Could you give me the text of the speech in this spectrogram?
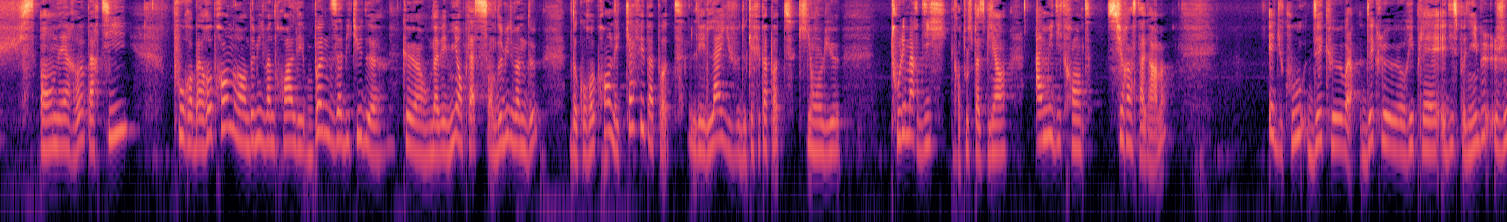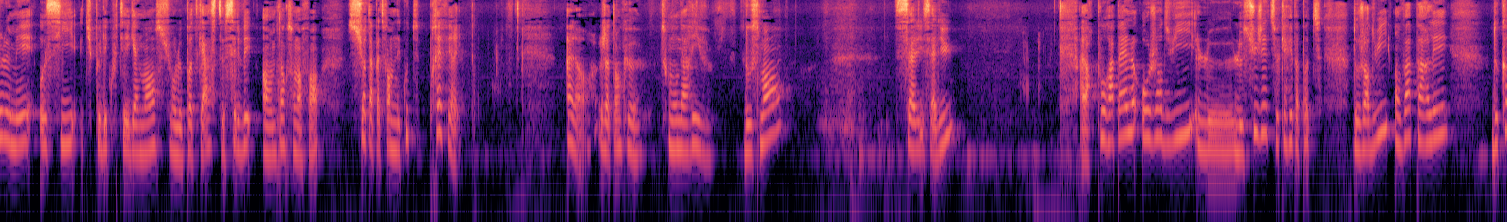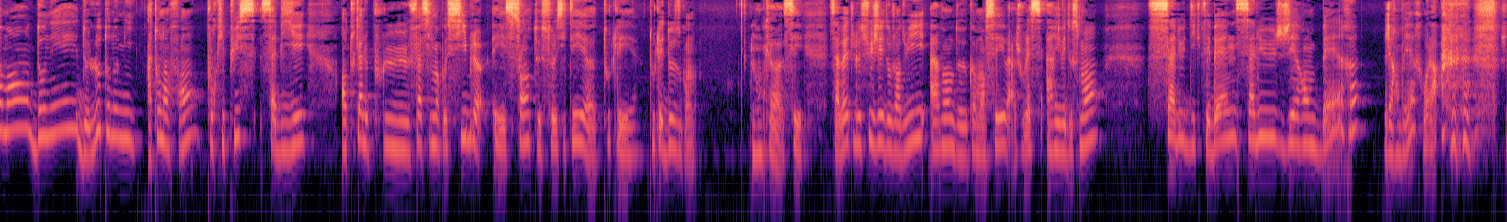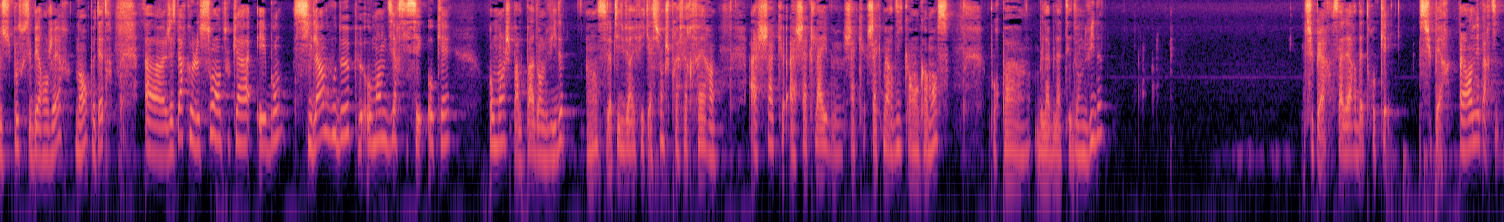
On est reparti pour bah, reprendre en 2023 les bonnes habitudes qu'on avait mis en place en 2022. Donc on reprend les cafés papotes, les lives de café papote qui ont lieu tous les mardis, quand tout se passe bien, à 12h30 sur Instagram. Et du coup, dès que voilà, dès que le replay est disponible, je le mets aussi. Tu peux l'écouter également sur le podcast S'élever en même temps que son enfant sur ta plateforme d'écoute préférée. Alors, j'attends que tout arrive doucement. Salut, salut. Alors pour rappel, aujourd'hui, le, sujet de ce café papote d'aujourd'hui, on va parler de comment donner de l'autonomie à ton enfant pour qu'il puisse s'habiller en tout cas le plus facilement possible et sans te solliciter euh, toutes les toutes les deux secondes. Donc euh, c'est ça va être le sujet d'aujourd'hui. Avant de commencer, je vous laisse arriver doucement. Salut Dictében, salut Gérambert. Gérambert, voilà. je suppose que c'est Bérangère, non, peut-être. Euh, j'espère que le son, en tout cas, est bon. Si l'un de vous deux peut au moins me dire si c'est OK, au moins je parle pas dans le vide. Hein. c'est la petite vérification que je préfère faire à chaque à chaque live, chaque chaque mardi quand on commence, pour pas blablater dans le vide. Super, ça a l'air d'être OK. Super. Alors on est parti.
